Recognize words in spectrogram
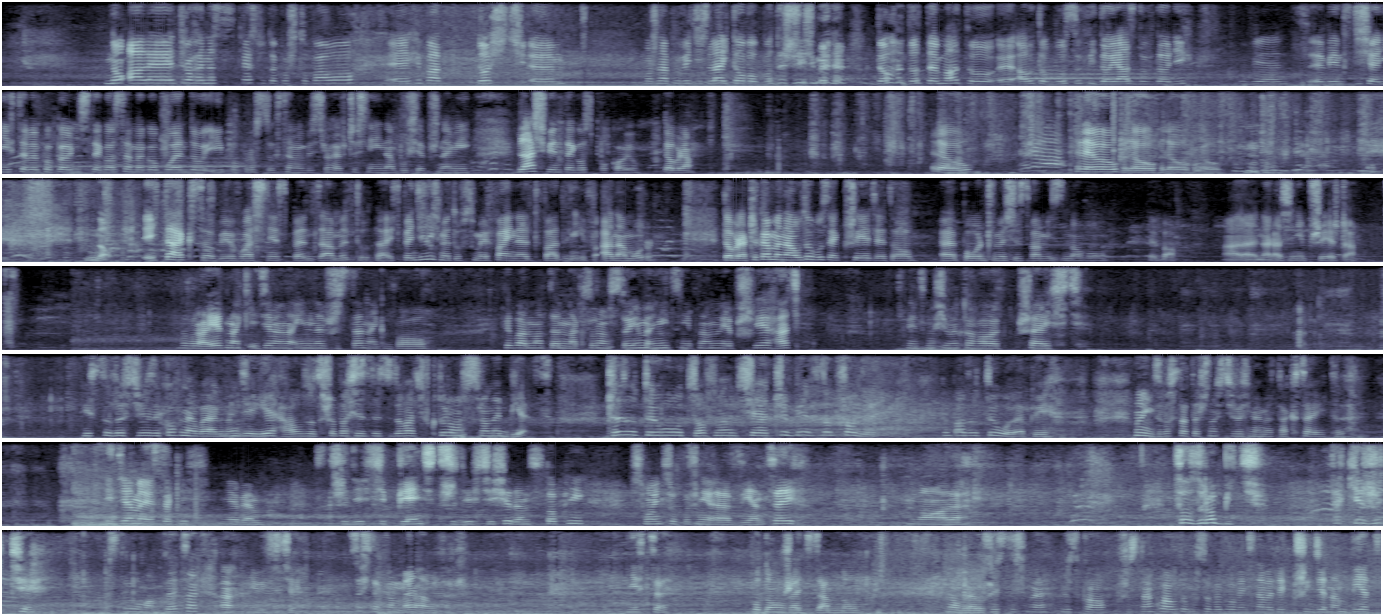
No ale trochę nas stresu to kosztowało. E, chyba dość, e, można powiedzieć, lajtowo podeszliśmy do, do tematu e, autobusów i dojazdów do nich. Więc, więc dzisiaj nie chcemy popełnić tego samego błędu i po prostu chcemy być trochę wcześniej na busie, przynajmniej dla świętego spokoju. Dobra. Hello. Hello, hello, hello, hello. No, i tak sobie właśnie spędzamy tutaj. Spędziliśmy tu w sumie fajne dwa dni w Anamur. Dobra, czekamy na autobus. Jak przyjedzie, to e, połączymy się z Wami znowu, chyba. Ale na razie nie przyjeżdża. Dobra, jednak idziemy na inny przystanek, bo chyba na ten, na którym stoimy, nic nie planuje przyjechać. Więc musimy kawałek przejść. Jest to dość ryzykowne, bo jak będzie jechał, to trzeba się zdecydować, w którą stronę biec. Czy do tyłu, cofnąć się, czy biec do przodu. Chyba do tyłu lepiej. No nic, w ostateczności weźmiemy taksę i tyle. Idziemy, jest jakieś, nie wiem, 35-37 stopni. W słońcu pewnie więcej. No ale co zrobić? Takie życie. Z tyłu mam plecak. A, nie widzicie. Coś ta kamera mi tak nie chce podążać za mną. Dobra, już jesteśmy blisko przystanku autobusowego, więc nawet jak przyjdzie nam biec,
